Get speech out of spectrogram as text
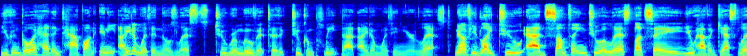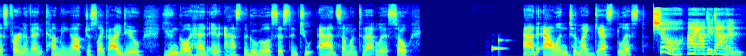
you can go ahead and tap on any item within those lists to remove it, to, to complete that item within your list. Now, if you'd like to add something to a list, let's say you have a guest list for an event coming up, just like I do, you can go ahead and ask the Google Assistant to add someone to that list. So add Alan to my guest list. Sure, I added Alan.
